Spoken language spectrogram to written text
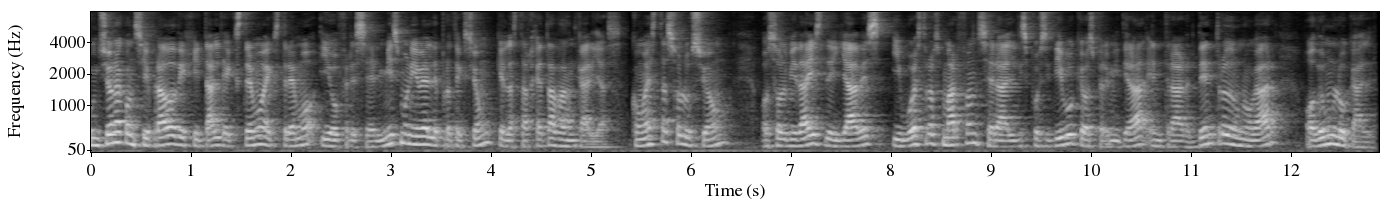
Funciona con cifrado digital de extremo a extremo y ofrece el mismo nivel de protección que las tarjetas bancarias. Con esta solución os olvidáis de llaves y vuestro smartphone será el dispositivo que os permitirá entrar dentro de un hogar o de un local.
